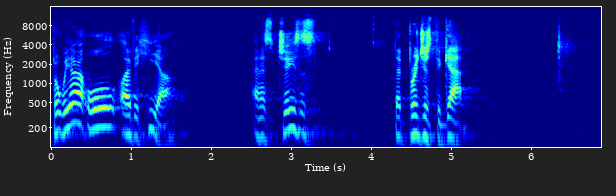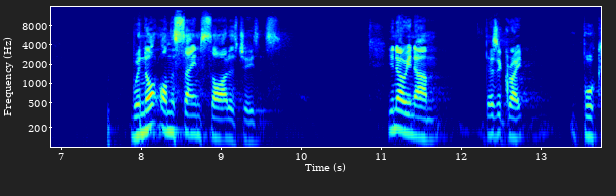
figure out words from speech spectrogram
But we are all over here, and it's Jesus that bridges the gap. We're not on the same side as Jesus. You know, in, um, there's a great book,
